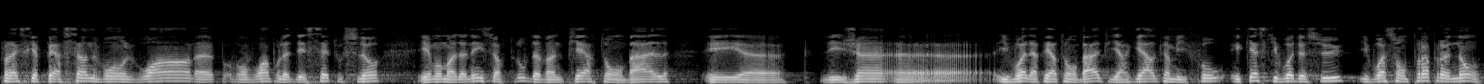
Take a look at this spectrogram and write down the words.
presque personne vont le voir, euh, vont voir pour le décès, tout cela. Et à un moment donné, il se retrouve devant une pierre tombale et euh, les gens, euh, ils voient la pierre tombale, puis ils regardent comme il faut. Et qu'est-ce qu'ils voient dessus? Ils voient son propre nom,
